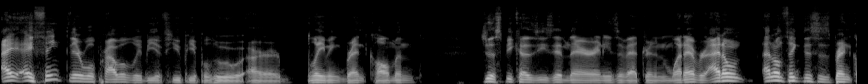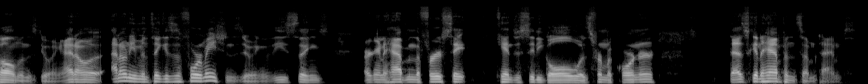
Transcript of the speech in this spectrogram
I, I think there will probably be a few people who are blaming Brent Kallman just because he's in there and he's a veteran and whatever. I don't I don't think this is Brent Kallman's doing. I don't I don't even think it's the formation's doing. These things are going to happen. The first Kansas City goal was from a corner. That's going to happen sometimes.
